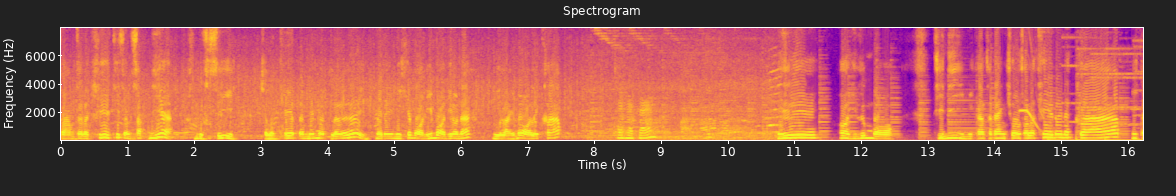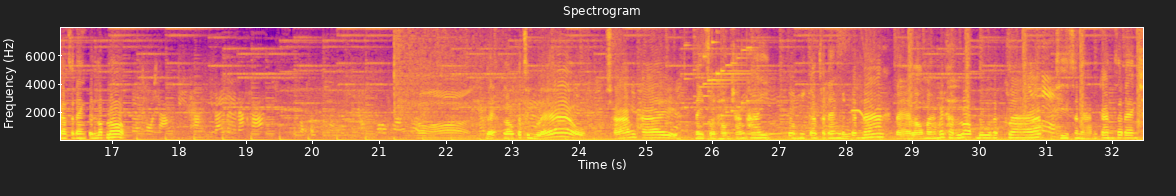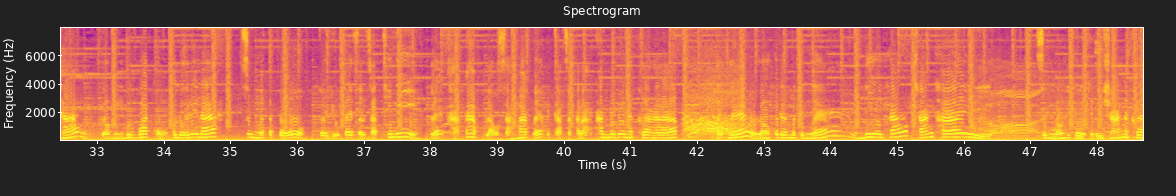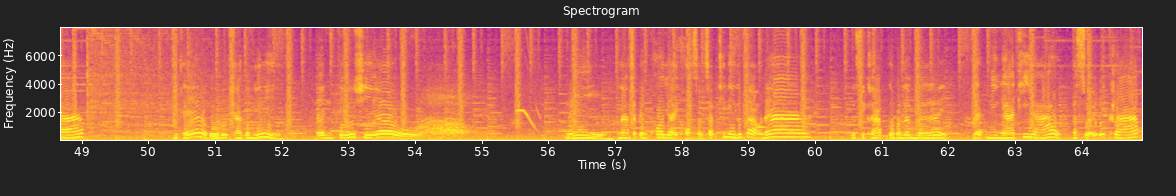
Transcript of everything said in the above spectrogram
ฟาร์มจระเข้ที่สวนสัตว์เนี่ยดูสิจระเข้เต็มไปหมดเลย ไม่ได้มีแค่บ่อนี้บ่อเดียวนะ มีหลายบ่อเลยครับอาหารช้างเอ๊ะพ่ออย่าลืมบอก ที่นี่มีการแสดงโชว์จระเข้ด้วยนะครับ มีการแสดงเป็นรอบเดินโชว์ช้างสีทางนี้ได้เลยนะคะ Come on. ๆและเราก็ถึงแล้ว ช้างไทย ในส่วนของช้างไทย ก็มีการแสดงเหมือนกันนะ แต่เรามาไม่ทันรอบดูนะครับ ที่สนามการแสดงช้างก็มีรูปวาดของเขาเลยด้วยนะ ซึ่งวัดตะโกก็อยู่ใกล้สวนสัตว์ที่นี่ และขากลับเราสามารถแวะไปกราบสักการะท่านได้ด้วยนะครับและแล้วเราก็เดินมาถึงแล้ว นี่ครับ ช้างไทย Come on. ซึ่งน้องดีเทลจะดูช้างนะครับดีเทลดูลูกช้างตัวนี้ เป็นฟิวเชียว นี่น่าจะเป็นพ่อใหญ่ของสวนสัตว์ที่นี่หรือเปล่านะดูสิครับตัวมันเริ่มเลย และมีงาที่ยาวและสวยด้วยครับ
